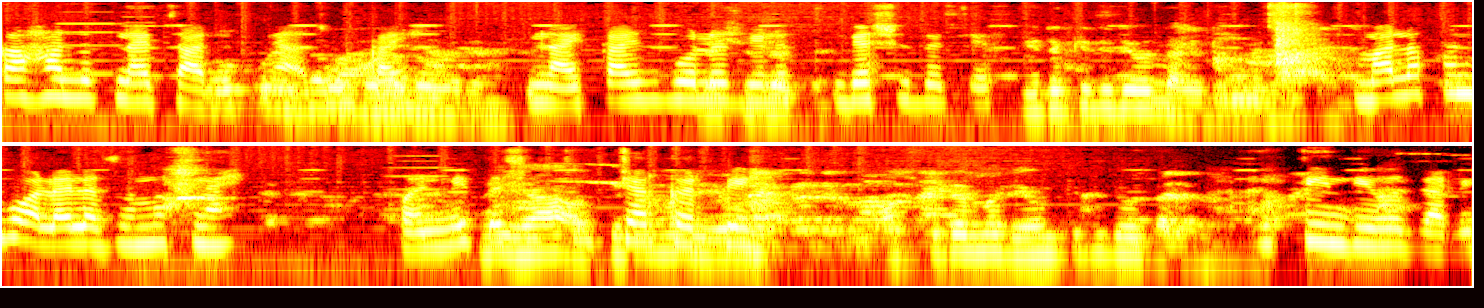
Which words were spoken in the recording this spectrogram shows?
का हालत नाही चालत नाही अजून बोलत काही. वगैरे नाही. नाही काहीच बोलत गेलं बेशुद्धच इथे किती दिवस झाले तुम्ही? मला पण बोलायला जमत नाही. पण मी ह्या तसं उपचार हॉस्पिटलमध्ये करते. येऊन- हॉस्पिटलमध्ये येऊन किती दिवस झाले? तीन दिवस झाले.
